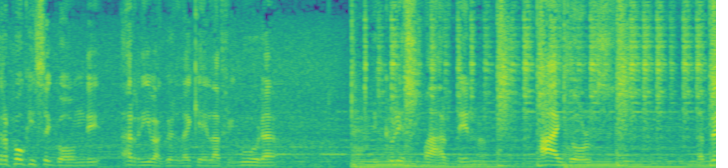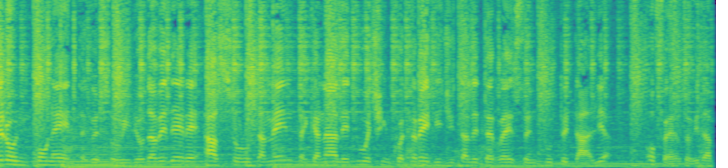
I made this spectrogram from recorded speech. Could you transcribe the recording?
tra pochi secondi arriva quella che è la figura di Chris Martin, Idols. Davvero imponente questo video, da vedere assolutamente, canale 253 digitale terrestre in tutta Italia, offertovi da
